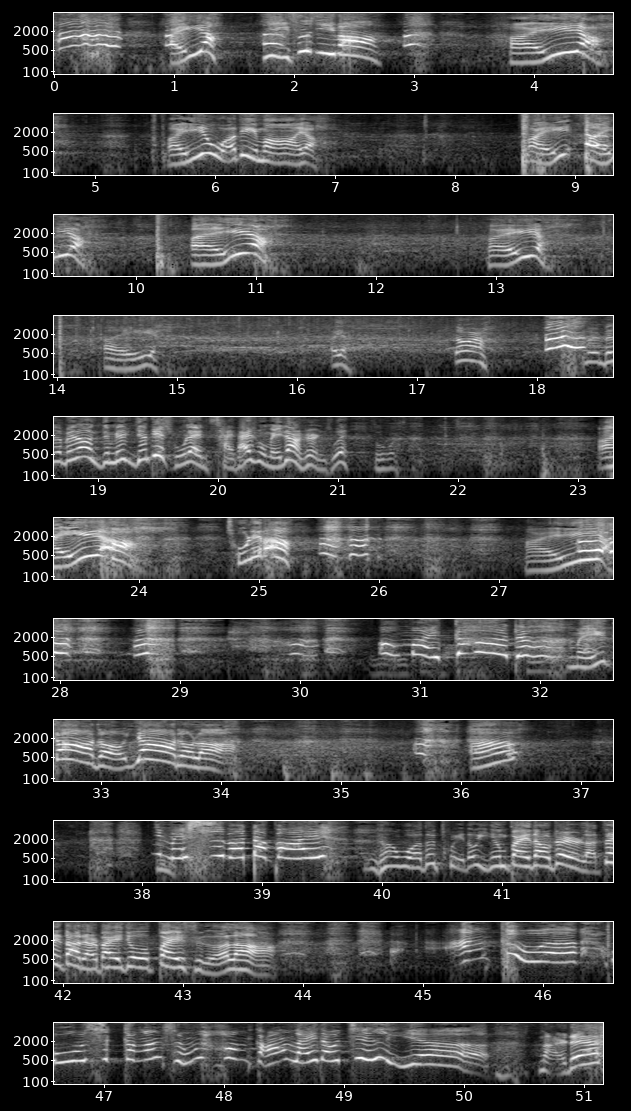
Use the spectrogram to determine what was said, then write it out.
哎呀，你司机吧？哎呀，哎呀，我的妈呀！哎哎呀，哎呀，哎呀，哎呀，哎呀，等会儿，别别别让你别别别出来，彩排时候没这样事儿你出来，出来。哎呀，出来吧！哎呀，Oh my God！没尬着，压着了。啊！你没事吧，大白你看我的腿都已经掰到这儿了，再大点掰就掰折了。？Uncle 啊，我是刚刚从香港来到这里啊，哪儿的？香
